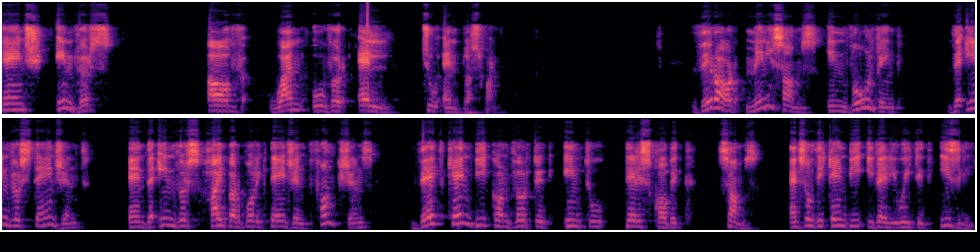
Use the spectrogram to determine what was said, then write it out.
tanh inverse of 1 over L to n plus 1. There are many sums involving the inverse tangent and the inverse hyperbolic tangent functions that can be converted into telescopic sums, and so they can be evaluated easily.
